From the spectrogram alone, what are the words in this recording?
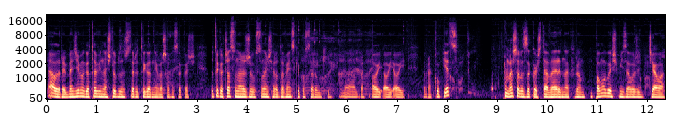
Audrey, będziemy gotowi na ślub za 4 tygodnie, wasza wysokość. Do tego czasu należy usunąć radowiańskie posterunki. Dobra, oj, oj, oj. Dobra, kupiec. Wasza wysokość, tawerna, którą pomogłeś mi założyć działa.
